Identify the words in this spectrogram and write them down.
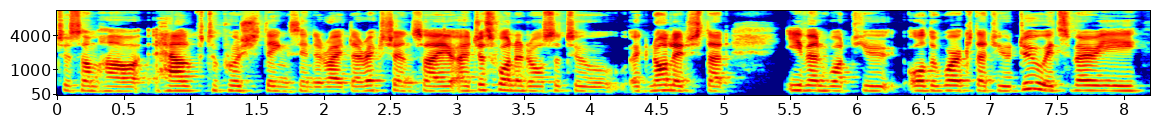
to somehow help to push things in the right direction. So I, I just wanted also to acknowledge that even what you all the work that you do, it's very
